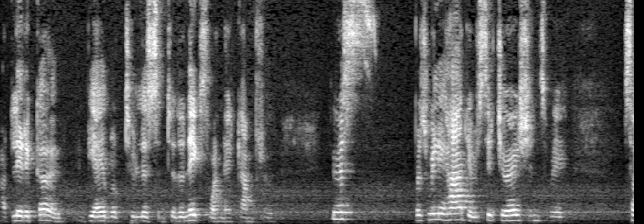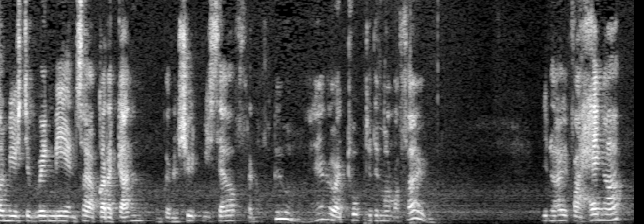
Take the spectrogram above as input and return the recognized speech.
I'd let it go and be able to listen to the next one that come through. Was, it was really hard. There were situations where some used to ring me and say, I've got a gun, I'm going to shoot myself. And I thought, how do I talk to them on the phone? You know, if I hang up,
